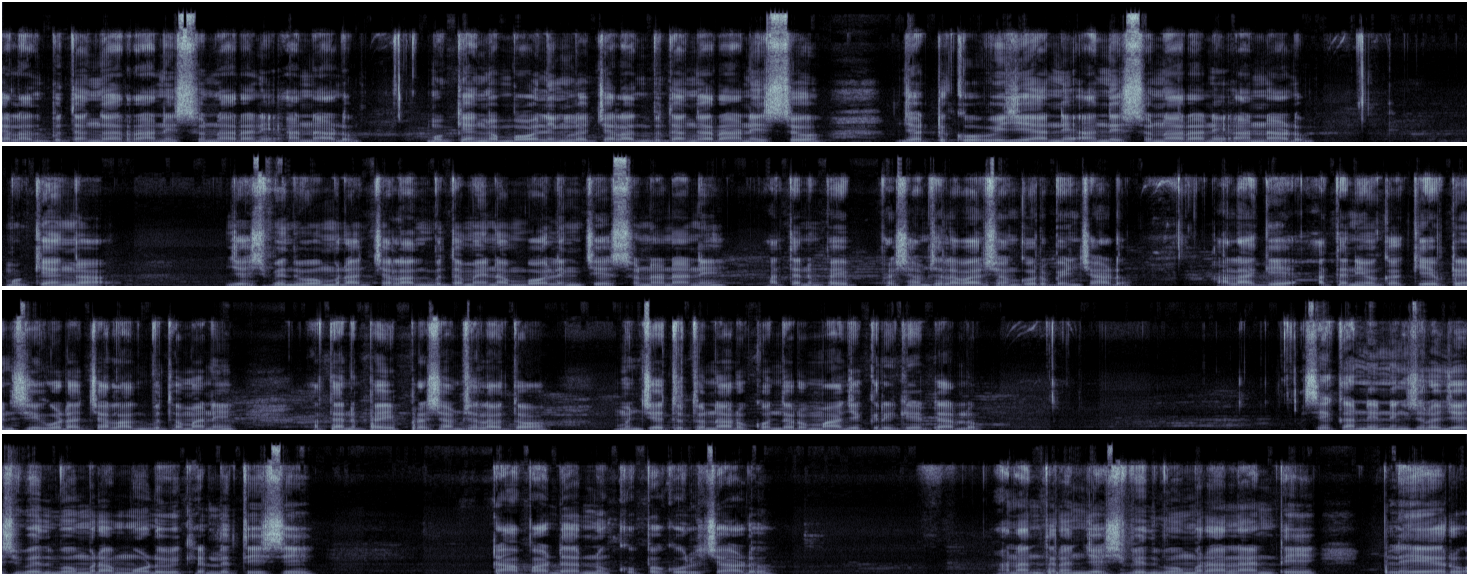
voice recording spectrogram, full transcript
చాలా అద్భుతంగా రాణిస్తున్నారని అన్నాడు. ముఖ్యంగా బౌలింగ్లో చాలా అద్భుతంగా రాణిస్తూ జట్టుకు విజయాన్ని అందిస్తున్నారని అన్నాడు. ముఖ్యంగా జస్మిత్ బుమ్రా చాలా అద్భుతమైన బౌలింగ్ చేస్తున్నాడని అతనిపై ప్రశంసల వర్షం కురిపించాడు. అలాగే అతని యొక్క కెప్టెన్సీ కూడా చాలా అద్భుతమని అతనిపై ప్రశంసలతో ముంచెత్తుతున్నారు కొందరు మాజీ క్రికెటర్లు. సెకండ్ ఇన్నింగ్స్లో జస్ప్రీత్ బుమ్రా మూడు వికెట్లు తీసి టాప్ ఆర్డర్ను కుప్పకూల్చాడు. అనంతరం జస్ప్రీత్ బుమ్రా లాంటి ప్లేయరు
